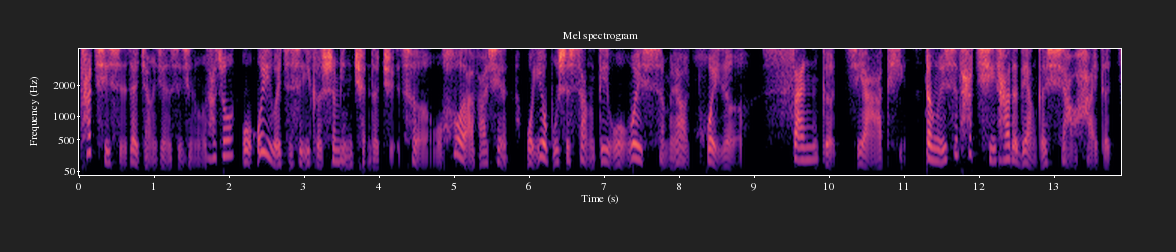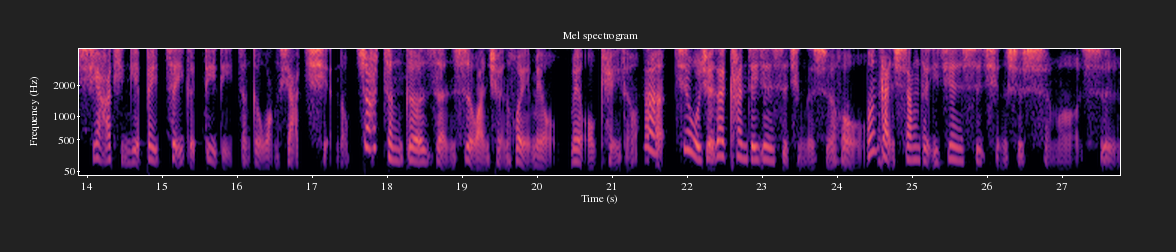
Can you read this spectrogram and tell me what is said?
他其实在讲一件事情，他说：“我为为只是一个生命权的决策，我后来发现我又不是上帝，我为什么要毁了三个家庭？等于是他其他的两个小孩的家庭也被这一个弟弟整个往下潜了，所以他整个人是完全会没有没有 OK 的。那其实我觉得在看这件事情的时候，我很感伤的一件事情是什么？是。”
